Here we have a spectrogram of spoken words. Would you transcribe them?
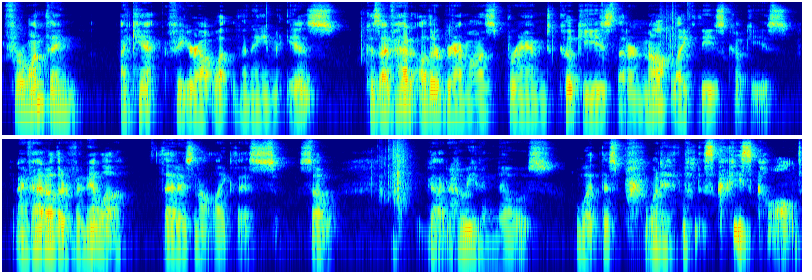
For one thing, I can't figure out what the name is because I've had other grandma's brand cookies that are not like these cookies, and I've had other vanilla that is not like this. So, God, who even knows? what this what, what this cookie's called.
